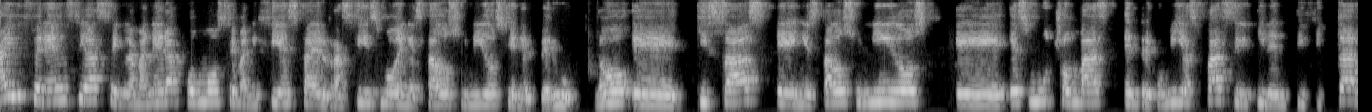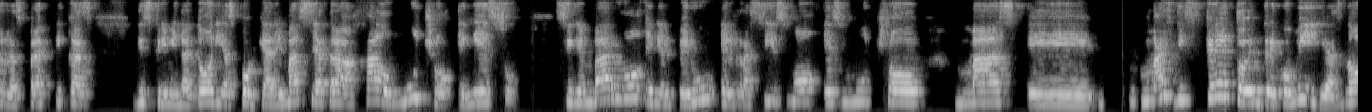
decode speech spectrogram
hay diferencias en la manera como se manifiesta el racismo en Estados Unidos y en el Perú, ¿no? Eh, quizás en Estados Unidos eh, es mucho más, entre comillas, fácil identificar las prácticas discriminatorias porque además se ha trabajado mucho en eso. Sin embargo, en el Perú el racismo es mucho más, eh, más discreto, entre comillas, ¿no?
